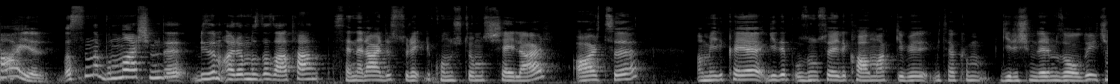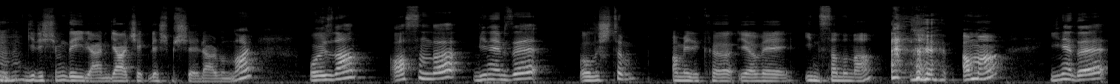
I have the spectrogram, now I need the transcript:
Hayır. Aslında bunlar şimdi bizim aramızda zaten senelerdir sürekli konuştuğumuz şeyler. Artı Amerika'ya gidip uzun süreli kalmak gibi bir takım girişimlerimiz olduğu için girişim değil yani gerçekleşmiş şeyler bunlar. O yüzden aslında bir nebze alıştım Amerika'ya ve insanına. Ama yine de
